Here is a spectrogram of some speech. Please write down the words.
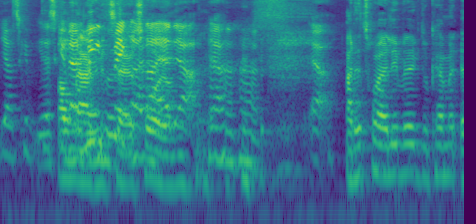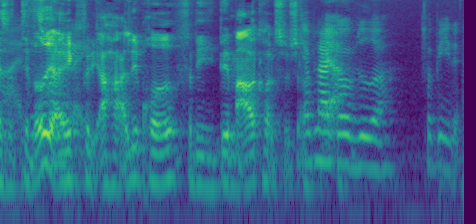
jeg skal, det skal være mine fingre, der er der. Ja. ja. Ej, det tror jeg alligevel ikke, du kan med. Altså, Nej, det, det ved jeg jeg ikke, ikke. fordi jeg har aldrig prøvet, fordi det er meget koldt, synes jeg. Jeg plejer at Ja. gå videre forbi det.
